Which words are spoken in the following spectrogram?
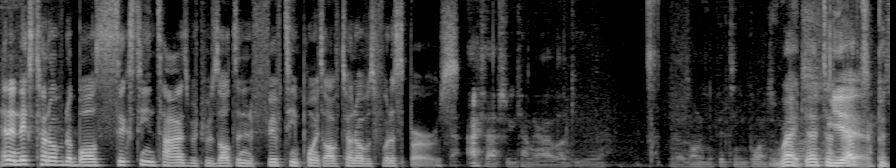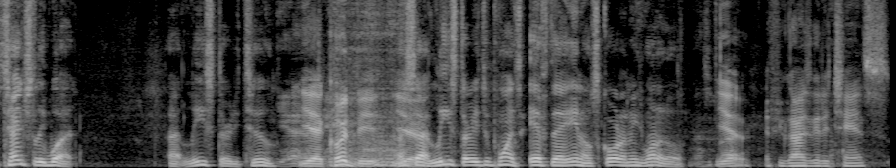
And the Knicks turn over the ball 16 times, which resulted in 15 points off turnovers for the Spurs. I actually kind of got lucky. Yeah. It was only 15 points. Right. That's Yeah. that's potentially what. At least 32. yeah. Yeah, it could be. That's Yeah. at least 32 points if they, you know, scored on each one of those. Yeah. If you guys get a chance,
